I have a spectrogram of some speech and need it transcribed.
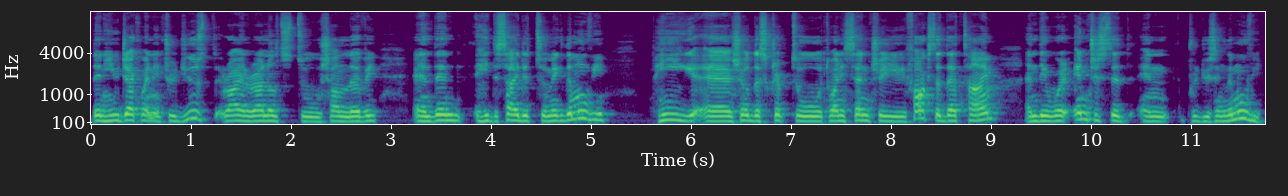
Then hugh jackman introduced ryan reynolds to shawn levy and then he decided to make the movie. He uh, showed the script to 20th century fox at that time and they were interested in producing the movie.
